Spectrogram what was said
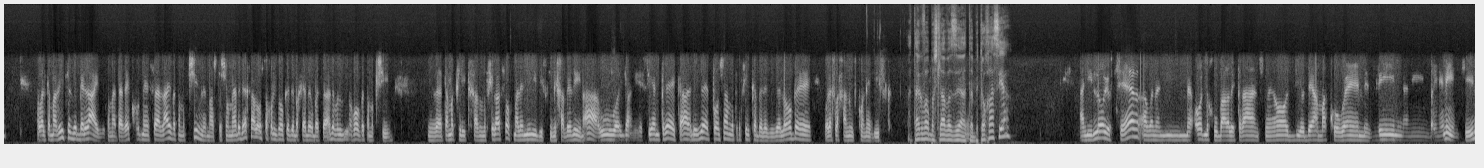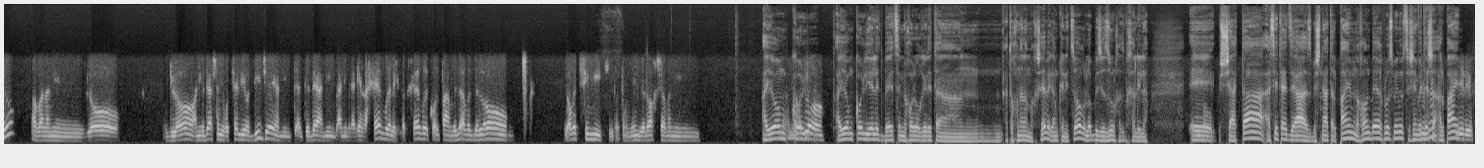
אבל אתה מריץ את זה ב live, זאת אומרת ה record נעשה live, אתה מקשיב למה שאתה שומע בדרך כלל, או שאתה יכול לזרוק את זה בחדר בצד, אבל לרוב אתה מקשיב. ואתה מקליט לך ומתחיל לאסוף מלא מיני דיסקים מחברים, אה, הוא סיים טרק, אה, וזה, פה, שם, ואתה מתחיל לקבל את זה, זה לא ב... הולך לחנות, קונה דיסק. אתה כבר בשלב הזה, אתה בתוך העשייה? אני לא יוצר, אבל אני מאוד מחובר לטראנס, מאוד יודע מה קורה, מבין, אני בעניינים, כאילו, אבל אני לא... לא, אני יודע שאני רוצה להיות די-ג'יי, אני, אתה יודע, אני, אני מנגן לחבר'ה, לקצת חבר'ה כל פעם וזה, אבל זה לא, לא רציני, כאילו, אתה מבין? זה לא עכשיו אני... היום כל, לא... היום כל ילד בעצם יכול להוריד את התוכנה למחשב וגם כן ליצור, לא בזלזול חס וחלילה. אה, שאתה עשית את זה אז בשנת 2000, נכון? בערך פלוס מינוס, 99, 2000? בדיוק.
